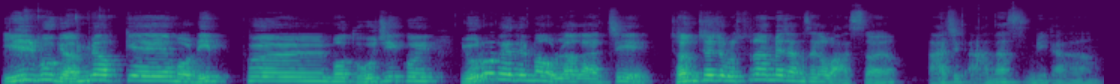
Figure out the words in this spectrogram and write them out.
일부 몇몇 개 뭐 리플, 뭐 도지코인 요런 애들만 올라갔지 전체적으로 순환매 장세가 왔어요? 아직 안 왔습니다.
